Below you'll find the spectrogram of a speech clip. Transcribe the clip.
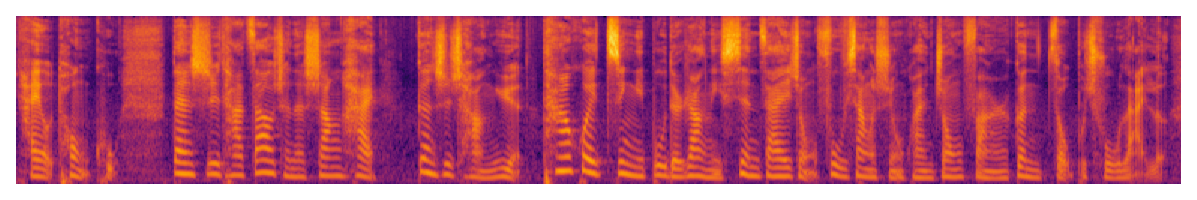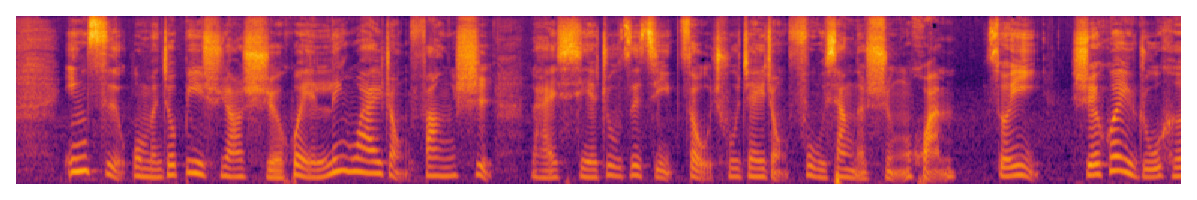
还有痛苦，但是它造成的伤害。更是长远，它会进一步的让你陷在一种负向循环中，反而更走不出来了。因此，我们就必须要学会另外一种方式来协助自己走出这种负向的循环。所以，学会如何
